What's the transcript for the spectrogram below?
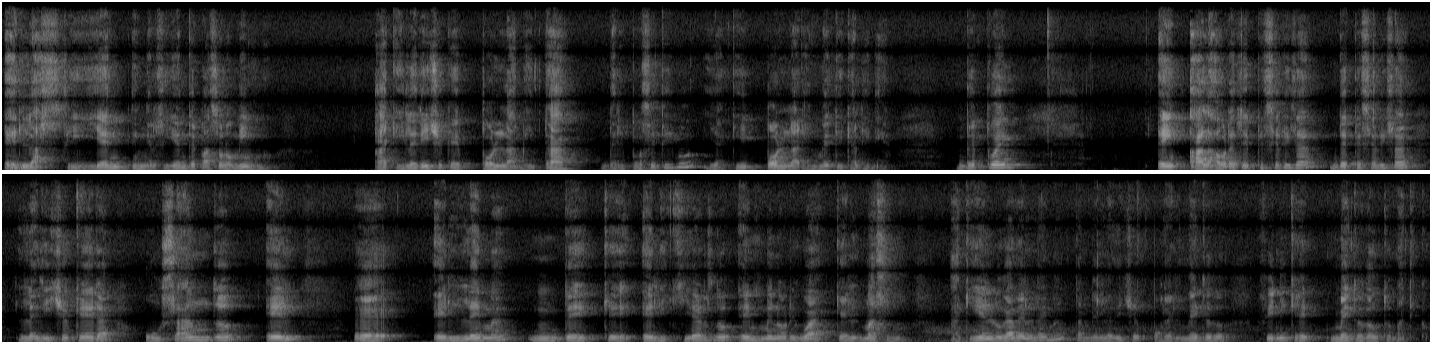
En, la siguiente, en el siguiente paso lo mismo. Aquí le he dicho que es por la mitad del positivo y aquí por la aritmética lineal. Después, a la hora de, especialidad, de especializar, le he dicho que era usando el, eh, el lema de que el izquierdo es menor o igual que el máximo. Aquí en lugar del lema, también le he dicho por el método Fini, que es método automático.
